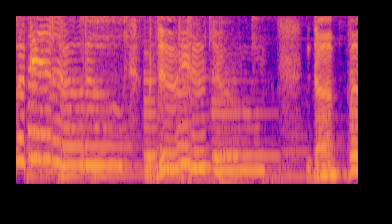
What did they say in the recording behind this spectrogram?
ba dee doo doo ba doo dee doo doo da ba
